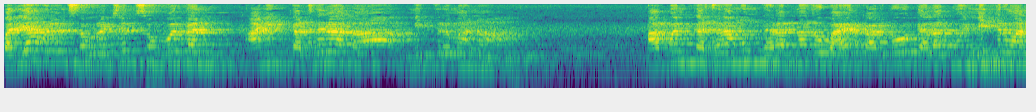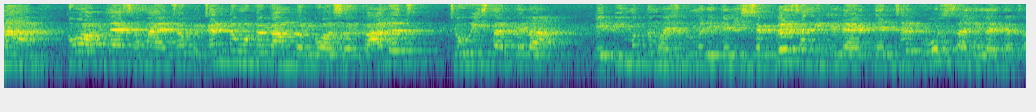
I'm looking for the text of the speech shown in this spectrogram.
पर्यावरण संरक्षण संवर्धन आणि कचऱ्याला मित्र माना. आपण कचरा म्हणून घरातनं जो बाहेर काढतो त्याला तुम्ही मित्र माना. तो आपल्या समाजाचं प्रचंड मोठं काम करतो. असं कालच चोवीस तारखेला ए पी मग्दम हायस्कूलमध्ये त्यांनी सगळं सांगितलेलं आहे त्यांचं कोर्स झालेला आहे त्याचा.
